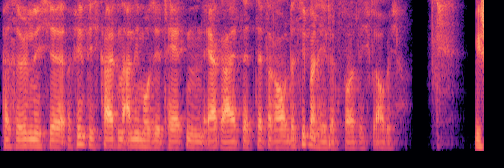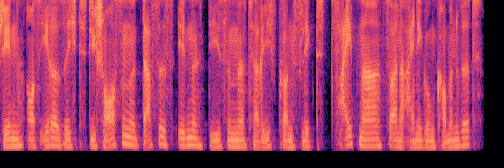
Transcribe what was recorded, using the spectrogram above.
persönliche Befindlichkeiten, Animositäten, Ehrgeiz etc. Und das sieht man hier ganz deutlich, glaube ich. Wie stehen aus Ihrer Sicht die Chancen, dass es in diesem Tarifkonflikt zeitnah zu einer Einigung kommen wird?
